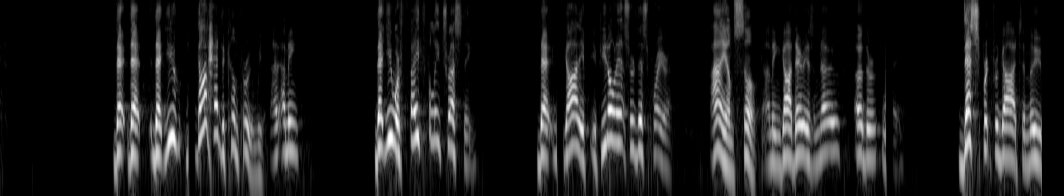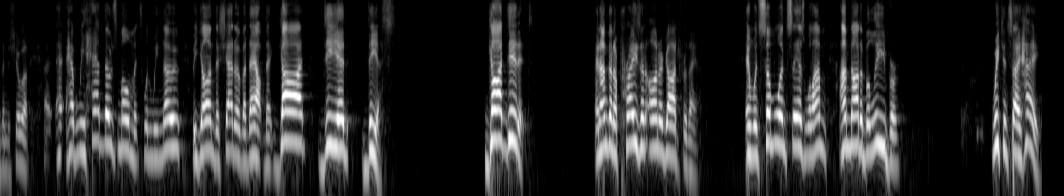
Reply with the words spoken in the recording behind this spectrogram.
that, that, that you, God had to come through with. I, I mean, that you were faithfully trusting that God, if, if you don't answer this prayer, I am sunk. I mean, God, there is no other way. Desperate for God to move and to show up. Uh, have we had those moments when we know beyond the shadow of a doubt that God did this? God did it. And I'm going to praise and honor God for that. And when someone says, Well, I'm, I'm not a believer, we can say, Hey,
